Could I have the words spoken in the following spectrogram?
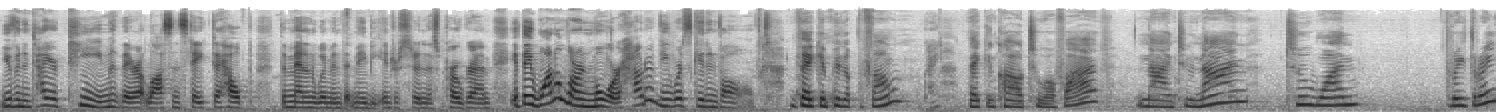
you have an entire team there at Lawson State to help the men and women that may be interested in this program. If they want to learn more, how do viewers get involved? They can pick up the phone. Okay. They can call 205 929 2133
